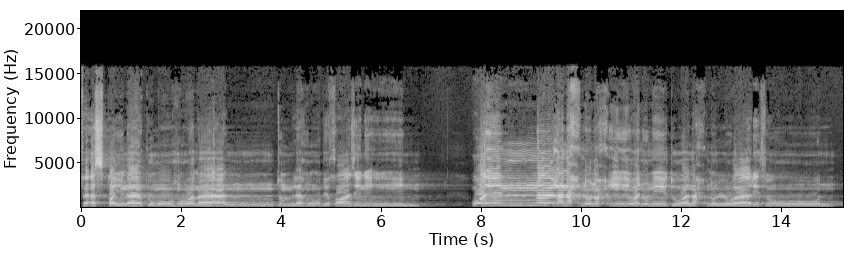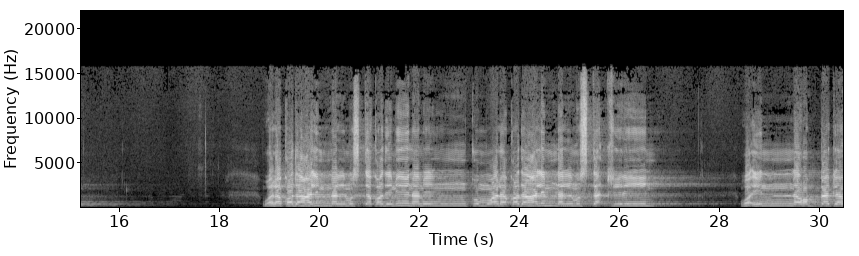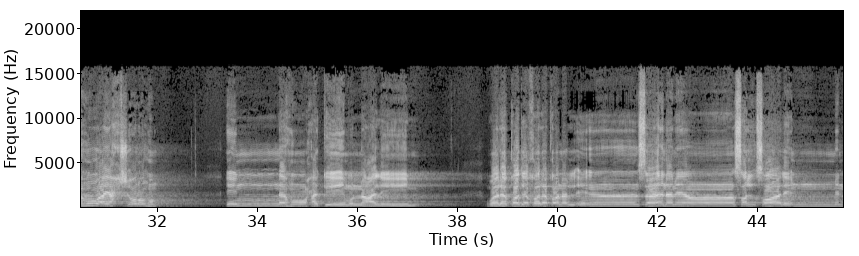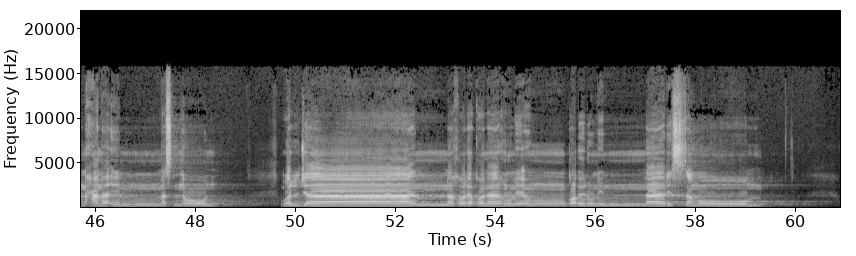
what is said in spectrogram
فأسقيناكموه وما أنتم له بخازنين. وإنا لنحن نحيي ونميت ونحن الوارثون. ولقد علمنا المستقدمين منكم ولقد علمنا المستأخرين. وإن ربك هو يحشرهم إنه حكيم عليم ولقد خلقنا الإنسان من صلصال من حمأ مسنون والجان خلقناه من قبل من نار السموم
